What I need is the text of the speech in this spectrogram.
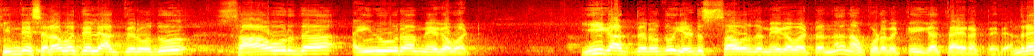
ಹಿಂದೆ ಶರಾವತಿಯಲ್ಲಿ ಆಗ್ತಿರೋದು ಸಾವಿರದ ಐನೂರ ಮೆಗಾವಾಟ್. ಈಗ ಆಗ್ತಿರೋದು ಎರಡು ಸಾವಿರದ ಮೆಗಾವಾಟನ್ನು ನಾವು ಕೊಡಬೇಕು ಈಗ ತಯಾರಾಗ್ತಾ ಇದೆ. ಅಂದರೆ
